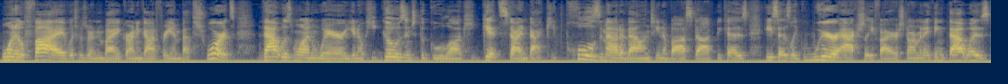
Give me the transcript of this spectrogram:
105, which was written by Grainne Godfrey and Beth Schwartz, that was one where, you know, he goes into the gulag, he gets Stein back, he pulls him out of Valentina Vostok because he says, like, we're actually Firestorm. And I think that was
